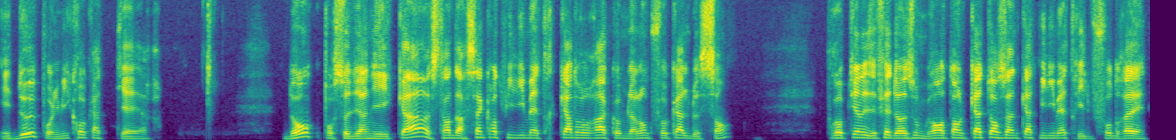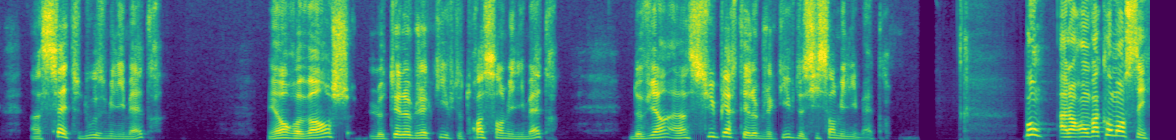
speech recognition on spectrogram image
et 2 pour les micro 4 tiers. Donc, pour ce dernier cas, un standard 50 mm cadrera comme la longue focale de 100. Pour obtenir les effets d'un zoom grand angle 14-24 mm, il faudrait un 7-12 mm. Mais en revanche, le téléobjectif de 300 mm devient un super téléobjectif de 600 mm. Bon, alors on va commencer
